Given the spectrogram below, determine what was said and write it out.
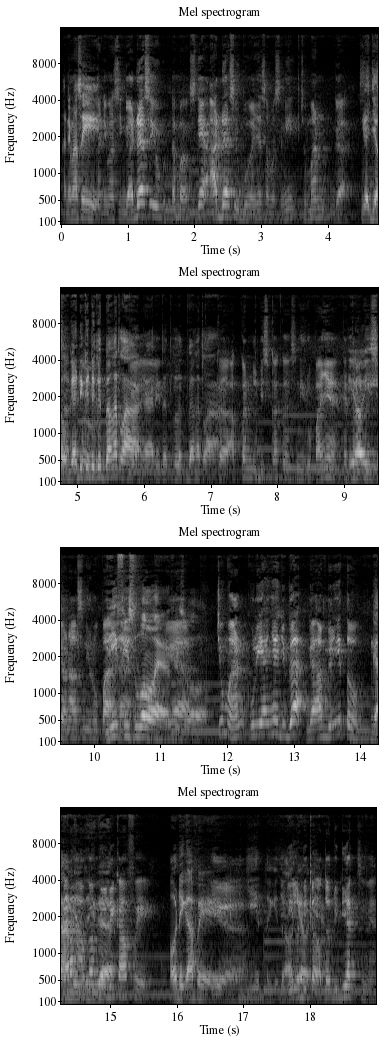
animasi Animasi nggak ada sih, eh, maksudnya ada sih hubungannya sama seni, cuman nggak nggak jauh nggak deket-deket banget lah Iya, nggak iya. deket-deket banget lah Ke aku kan lebih suka ke seni rupanya, ke Yoi. tradisional seni rupa. Jadi visual ya, iya. visual. Cuman kuliahnya juga nggak ambil itu. Nggak Sekarang ambil aku itu ambil juga. DKV. oh DKV Iya. gitu gitu Jadi Oke, lebih ke oke. otodidak sih men.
